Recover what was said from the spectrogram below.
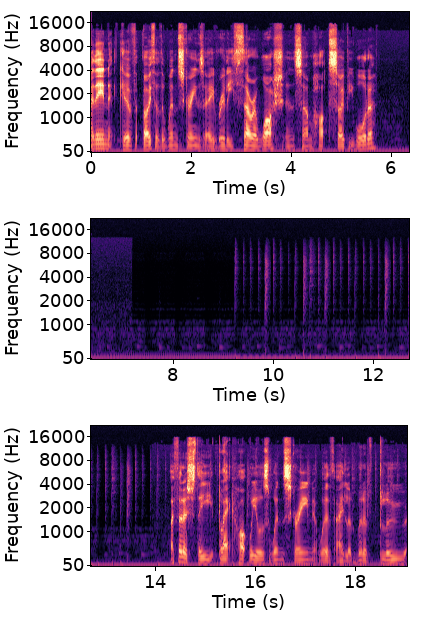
I then give both of the windscreens a really thorough wash in some hot soapy water. I finished the black Hot Wheels windscreen with a little bit of blue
